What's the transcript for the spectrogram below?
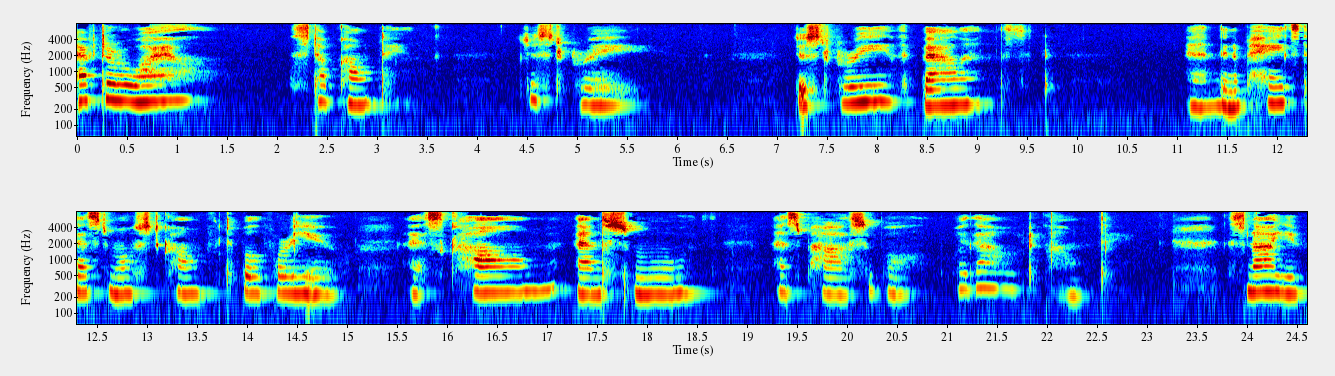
After a while, stop counting. Just breathe. Just breathe balanced and in a pace that's most comfortable for you, as calm and smooth as possible without counting. Because now you've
